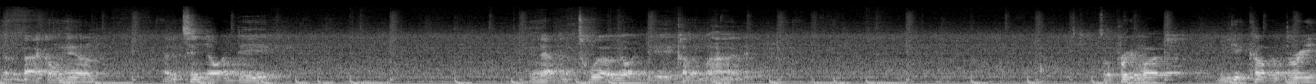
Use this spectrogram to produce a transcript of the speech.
got it back on him, at a 10 yard dig. And we have a 12 yard dig coming behind it. So pretty much, we get cover three,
